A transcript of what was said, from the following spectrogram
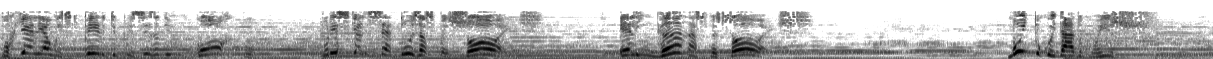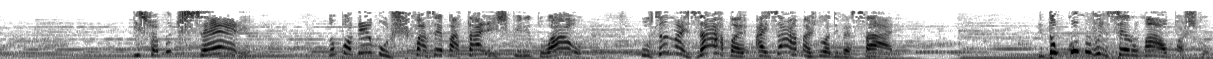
Porque ele é um espírito e precisa de um corpo. Por isso que ele seduz as pessoas. Ele engana as pessoas. Muito cuidado com isso. Isso é muito sério. Não podemos fazer batalha espiritual usando as armas, as armas do adversário. Então, como vencer o mal, pastor?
